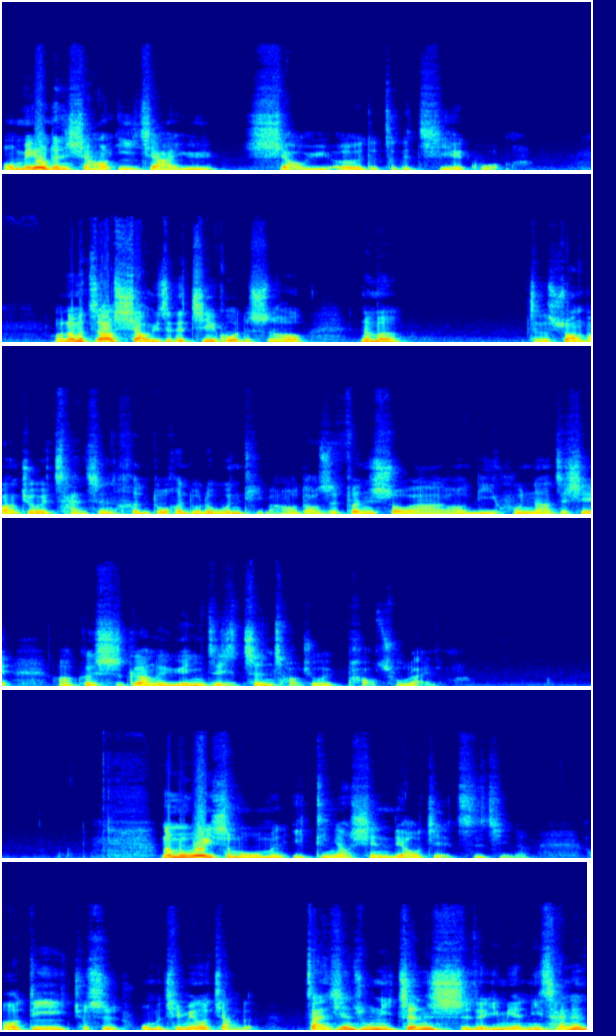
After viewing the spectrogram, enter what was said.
哦，没有人想要一加一小于二的这个结果嘛。哦，那么只要小于这个结果的时候，那么这个双方就会产生很多很多的问题嘛。哦，导致分手啊，然后离婚啊这些啊各式各样的原因，这些争吵就会跑出来了。那么，为什么我们一定要先了解自己呢？哦，第一就是我们前面有讲的，展现出你真实的一面，你才能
